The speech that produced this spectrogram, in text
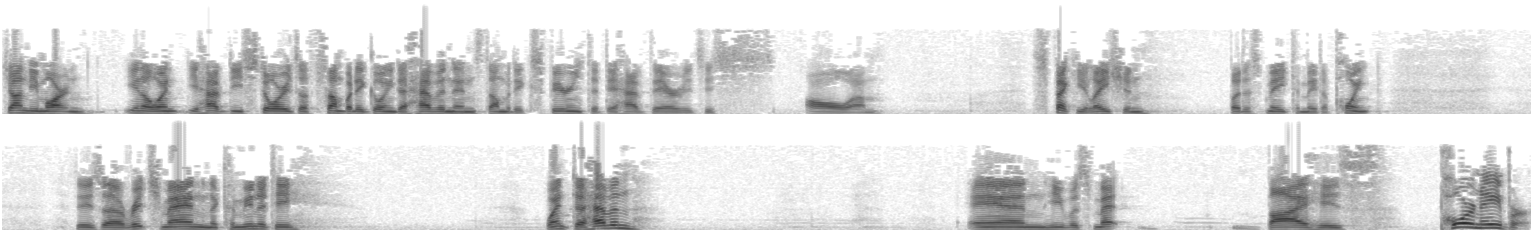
John D. Martin, you know, when you have these stories of somebody going to heaven and some of the experience that they have there, it's just all um, speculation, but it's made to make a point. There's a rich man in the community went to heaven and he was met by his poor neighbor.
